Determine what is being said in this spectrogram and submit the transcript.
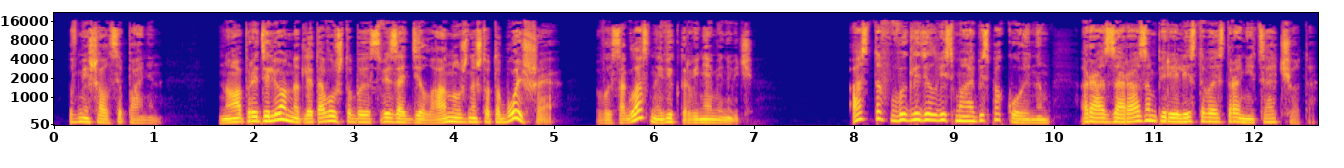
— вмешался Панин. «Но определенно для того, чтобы связать дела, нужно что-то большее. Вы согласны, Виктор Вениаминович?» Астов выглядел весьма обеспокоенным, раз за разом перелистывая страницы отчета.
